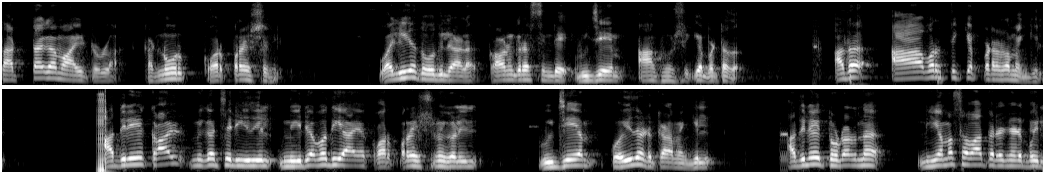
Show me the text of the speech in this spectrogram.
തട്ടകമായിട്ടുള്ള കണ്ണൂർ കോർപ്പറേഷനിൽ വലിയ തോതിലാണ് കോൺഗ്രസിന്റെ വിജയം ആഘോഷിക്കപ്പെട്ടത്. അത് ആവർത്തിക്കപ്പെടണമെങ്കിൽ അതിനേക്കാൾ മികച്ച രീതിയിൽ നിരവധിയായ കോർപ്പറേഷനുകളിൽ വിജയം കൊയ്തെടുക്കണമെങ്കിൽ അതിനെ തുടർന്ന് നിയമസഭാ തിരഞ്ഞെടുപ്പിൽ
